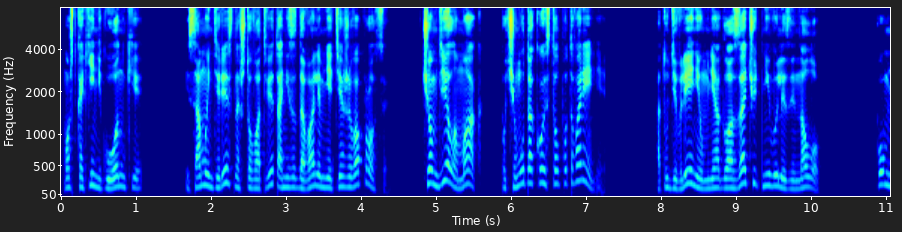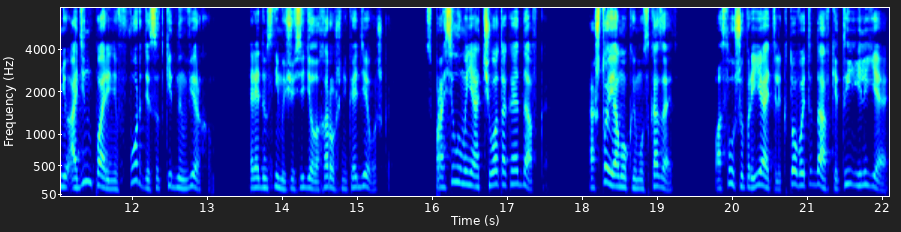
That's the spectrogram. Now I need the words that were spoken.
Может, какие-нибудь гонки. И самое интересное, что в ответ они задавали мне те же вопросы. В чем дело, Мак? Почему такое столпотворение? От удивления у меня глаза чуть не вылезли на лоб. Помню, один парень в Форде с откидным верхом, рядом с ним еще сидела хорошенькая девушка, спросил у меня, от чего такая давка. А что я мог ему сказать? Послушай, приятель, кто в этой давке, ты или я?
